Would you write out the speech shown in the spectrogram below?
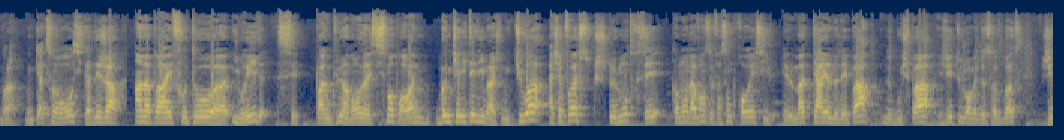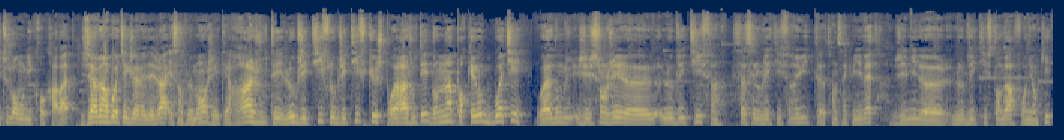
Voilà, donc 400 euros si tu as déjà un appareil photo euh, hybride, c'est non plus un grand investissement pour avoir une bonne qualité d'image. Donc tu vois, à chaque fois ce que je te montre c'est comment on avance de façon progressive. Et le matériel de départ ne bouge pas, j'ai toujours mes deux softbox, j'ai toujours mon micro cravate. J'avais un boîtier que j'avais déjà et simplement j'ai été rajouter l'objectif, l'objectif que je pourrais rajouter dans n'importe quel autre boîtier. Voilà donc j'ai changé l'objectif, ça c'est l'objectif 1.8 35 mm, j'ai mis l'objectif standard fourni en kit.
